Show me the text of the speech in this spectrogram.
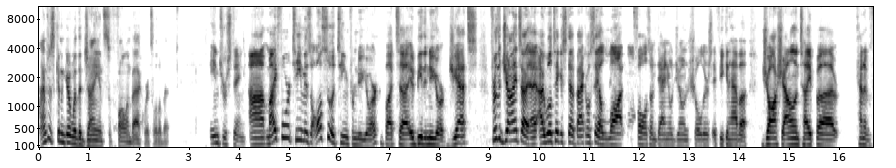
I'm just going to go with the Giants falling backwards a little bit. Interesting. Uh, my four team is also a team from New York, but uh, it would be the New York Jets. For the Giants, I, I will take a step back. I'll say a lot falls on Daniel Jones' shoulders if he can have a Josh Allen type uh, kind of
